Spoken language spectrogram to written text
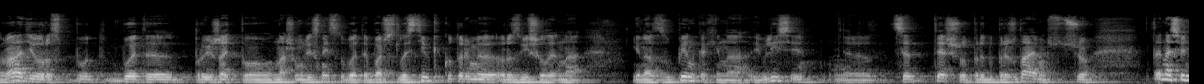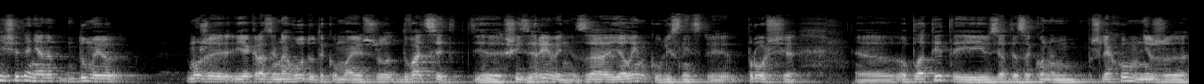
радіо. роз- Будете проїжджати по нашому лісництву, будете бачити листівки, які ми розвішали на, і на зупинках, і, на, і в лісі. Е, Це те, що предупреждаємо, що та на сьогоднішній день я думаю. Може, якраз і нагоду таку маю, що 26 гривень за ялинку в лісництві проще е, оплатити і взяти законним шляхом, ніж е,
